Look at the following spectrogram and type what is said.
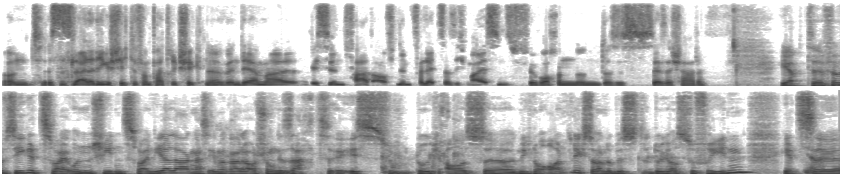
Und es ist leider die Geschichte von Patrick Schick. Ne? Wenn der mal ein bisschen Fahrt aufnimmt, verletzt er sich meistens für Wochen und das ist sehr, sehr schade. Ihr habt äh, fünf Siege, zwei Unentschieden, zwei Niederlagen, hast eben gerade auch schon gesagt, äh, ist durchaus äh, nicht nur ordentlich, sondern du bist durchaus zufrieden. Jetzt ja. äh,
